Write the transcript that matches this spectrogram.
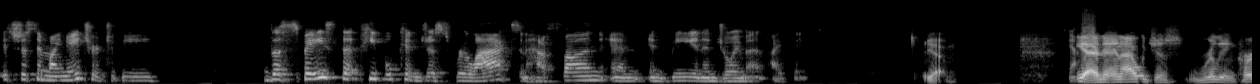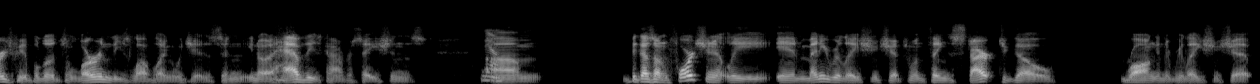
it's just in my nature to be the space that people can just relax and have fun and and be in enjoyment i think. Yeah. Yeah. yeah and, and i would just really encourage people to, to learn these love languages and you know to have these conversations. Yeah. Um because unfortunately in many relationships when things start to go wrong in the relationship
